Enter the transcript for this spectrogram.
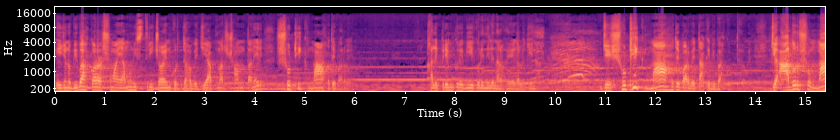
এই জন্য বিবাহ করার সময় এমন স্ত্রী চয়ন করতে হবে যে আপনার সন্তানের সঠিক মা হতে পারবে। খালি প্রেম করে বিয়ে করে নিলেন আর হয়ে গেল জি না যে সঠিক মা হতে পারবে, তাকে বিবাহ করতে যে আদর্শ মা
